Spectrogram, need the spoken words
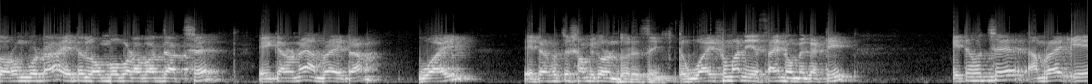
তরঙ্গটা, এটা লম্ব বরাবর যাচ্ছে, এই কারণে আমরা এটা ওয়াই এটা হচ্ছে সমীকরণ ধরেছি। তো ওয়াই সমান এ সাইন ওমেগা টি এটা হচ্ছে আমরা এ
